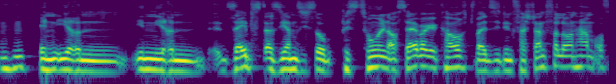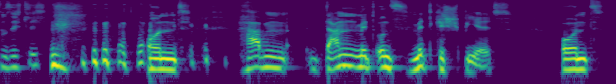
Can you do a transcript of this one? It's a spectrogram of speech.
Mhm. in ihren, in ihren selbst, also sie haben sich so Pistolen auch selber gekauft, weil sie den Verstand verloren haben, offensichtlich. und haben dann mit uns mitgespielt. Und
